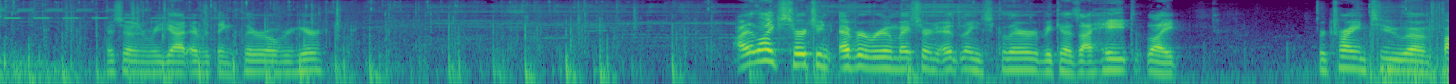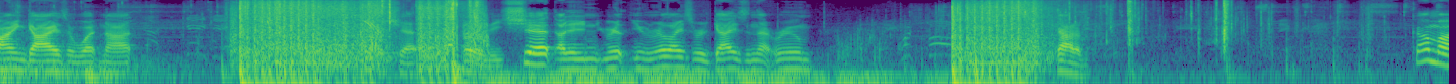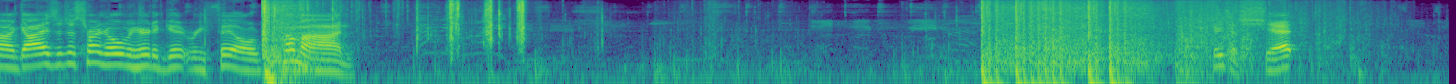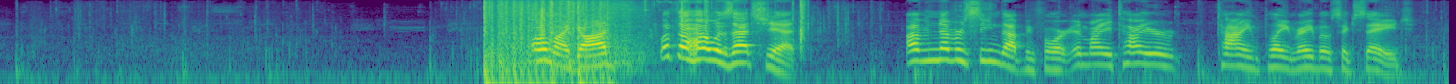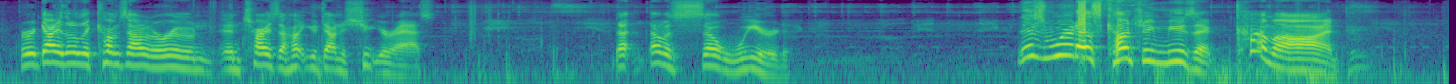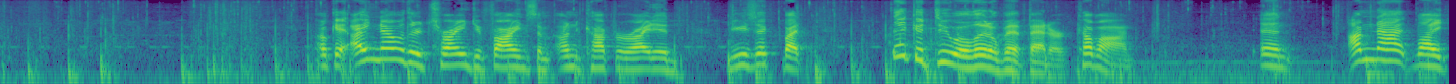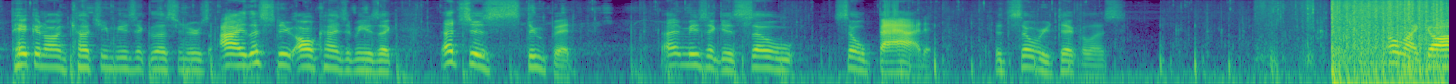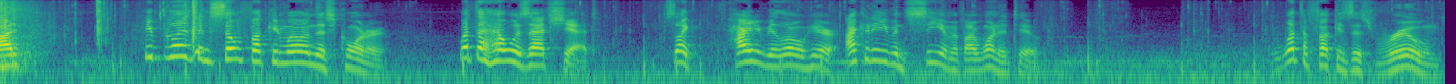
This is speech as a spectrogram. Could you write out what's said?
Make sure we got everything clear over here. I like searching every room, make sure everything's clear because I hate, like, we're trying to um, find guys and whatnot. shit. Holy shit. I didn't re even realize there were guys in that room. Got him. Come on, guys. They're just trying to over here to get refilled. Come on. Piece of shit. Oh my god. What the hell was that shit? I've never seen that before in my entire time playing Rainbow Six Siege. Where a guy literally comes out of the room and tries to hunt you down and shoot your ass. That that was so weird. This weird ass country music. Come on. Okay, I know they're trying to find some uncopyrighted music, but they could do a little bit better. Come on. And I'm not like picking on country music listeners. I listen to all kinds of music. That's just stupid. That music is so, so bad. It's so ridiculous. Oh my god. He blends in so fucking well in this corner. What the hell was that shit? It's like hiding below here. I couldn't even see him if I wanted to. What the fuck is this room?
